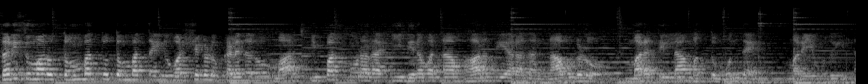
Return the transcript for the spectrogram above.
ಸರಿಸುಮಾರು ತೊಂಬತ್ತು ತೊಂಬತ್ತೈದು ವರ್ಷಗಳು ಕಳೆದರೂ ಮಾರ್ಚ್ ಇಪ್ಪತ್ತ್ ಮೂರರ ಈ ದಿನವನ್ನ ಭಾರತೀಯರಾದ ನಾವುಗಳು ಮರೆತಿಲ್ಲ ಮತ್ತು ಮುಂದೆ ಮರೆಯುವುದೂ ಇಲ್ಲ.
